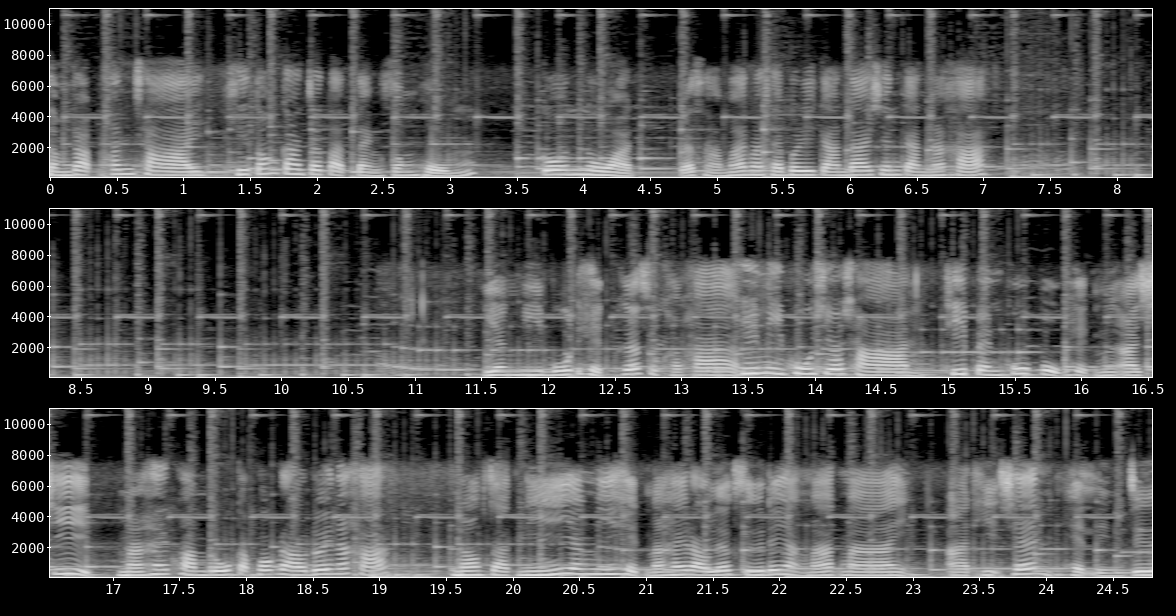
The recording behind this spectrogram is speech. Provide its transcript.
สำหรับท่านชายที่ต้องการจะตัดแต่งทรงผม โกนหนวดก็สามารถมาใช้บริการได้เช่นกันนะคะ ยังมีบูธเห็ดเพื่อสุขภาพที่มีผู้เชี่ยวชาญที่เป็นผู้ปลูกเห็ดมืออาชีพ มาให้ความรู้กับพวกเราด้วยนะคะ นอกจากนี้ยังมีเห็ดมาให้เราเลือกซื้อได้อย่างมากมาย อาทิเช่น เห็ดหลินจือ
